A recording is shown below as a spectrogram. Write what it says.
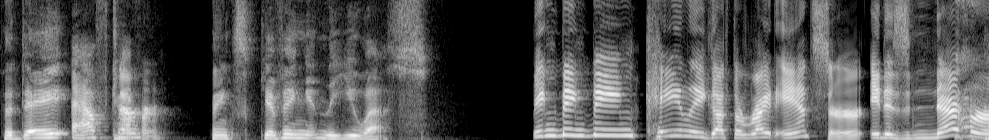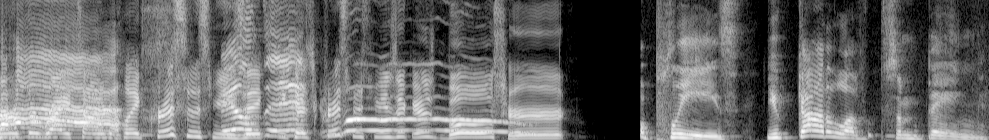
For the day after Never. Thanksgiving in the U.S. Bing, bing, bing. Kaylee got the right answer. It is never the right time to play Christmas music because Christmas music is bullshit. Oh, please, you gotta love some Bing.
